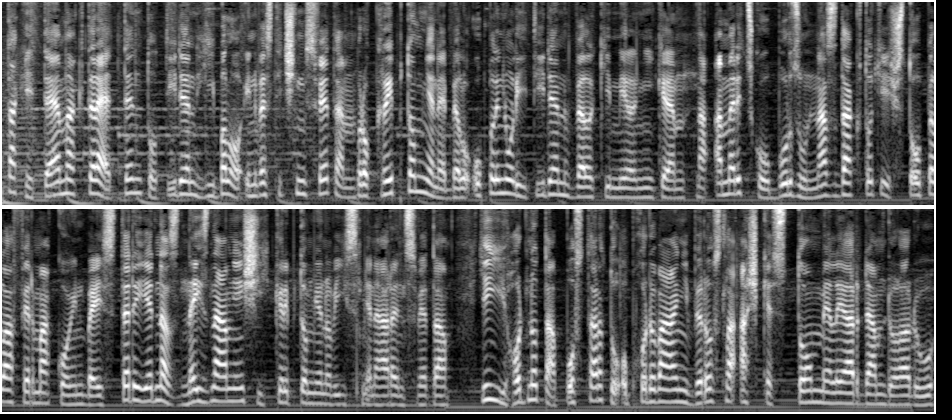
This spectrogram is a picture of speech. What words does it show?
taky téma, které tento týden hýbalo investičním světem. Pro kryptoměny byl uplynulý týden velkým milníkem. Na americkou burzu Nasdaq totiž vstoupila firma Coinbase, tedy jedna z nejznámějších kryptoměnových směnáren světa. Její hodnota po startu obchodování vyrostla až ke 100 miliardám dolarů,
